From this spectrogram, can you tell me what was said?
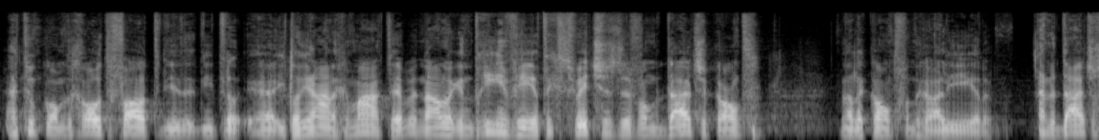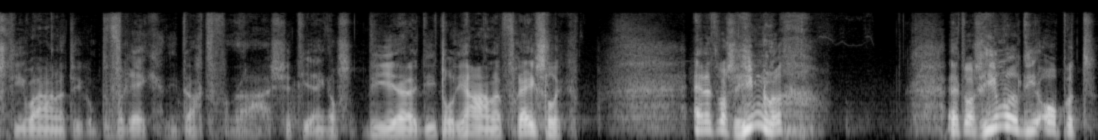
En toen kwam de grote fout die de eh, Italianen gemaakt hebben, namelijk in 1943 switchen ze van de Duitse kant naar de kant van de geallieerden. En de Duitsers die waren natuurlijk op de vrek. Die dachten van, ah shit, die Engels, die, uh, die Italianen, vreselijk. En het was Himmler. Het was Himmler die op het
